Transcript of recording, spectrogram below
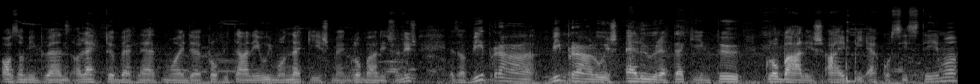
az, amiben a legtöbbet lehet majd profitálni, úgymond neki is, meg globálisan is, ez a vibrál, vibráló és előre tekintő globális IP ekoszisztéma,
